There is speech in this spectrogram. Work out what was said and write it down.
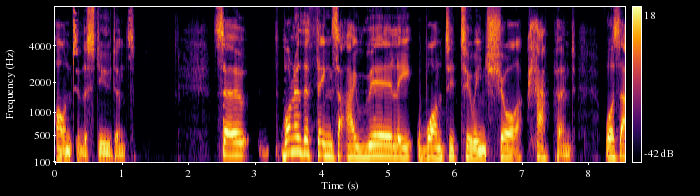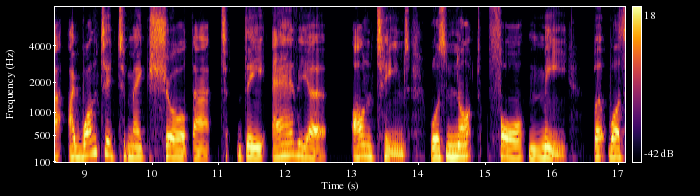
onto the students. So, one of the things that I really wanted to ensure happened was that I wanted to make sure that the area on Teams was not for me, but was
